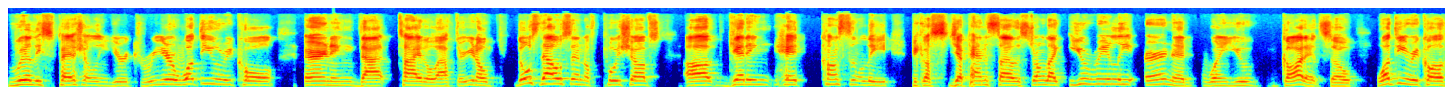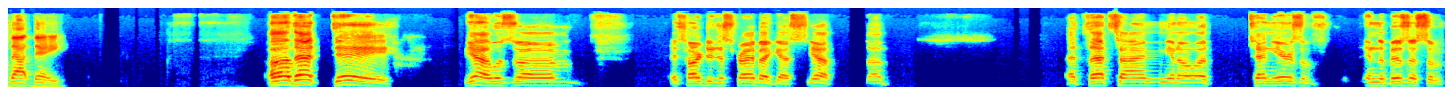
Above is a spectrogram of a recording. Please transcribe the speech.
really special in your career. What do you recall earning that title after, you know, those thousand of push-ups, uh, getting hit constantly because Japan style is strong. Like you really earn it when you got it. So, what do you recall that day? Uh, that day, yeah, it was. Uh, it's hard to describe, I guess. Yeah, uh, at that time, you know, uh, ten years of in the business of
